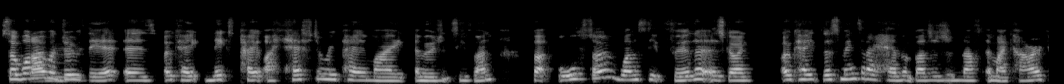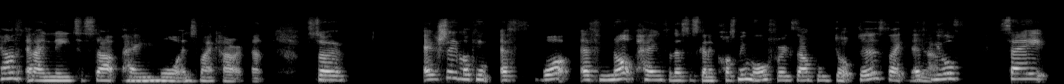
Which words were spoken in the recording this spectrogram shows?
So what I would do mm. there is okay, next pay, I have to repay my emergency fund, but also one step further is going, okay, this means that I haven't budgeted enough in my car account and I need to start paying more mm. into my car account. So actually looking if what if not paying for this is going to cost me more, for example, doctors, like if Yeah. you're say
